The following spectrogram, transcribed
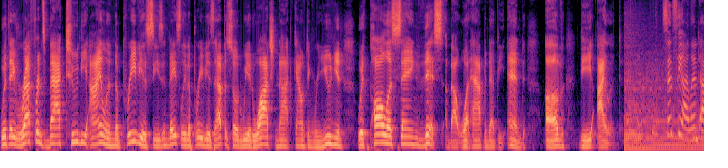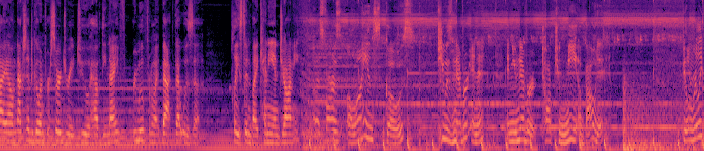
with a reference back to the island the previous season, basically the previous episode we had watched, not counting reunion, with Paula saying this about what happened at the end of the island. Since the island, I um, actually had to go in for surgery to have the knife removed from my back. That was. Uh, placed in by Kenny and Johnny. As far as Alliance goes, she was never in it, and you never talked to me about it. feel really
